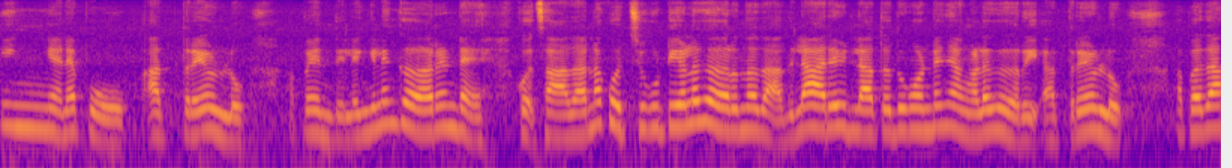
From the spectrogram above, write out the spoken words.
ഇങ്ങനെ പോവും. അത്രയേ ഉള്ളൂ. അപ്പോൾ എന്തിലെങ്കിലും കയറണ്ടേ സാധാരണ കൊച്ചുകുട്ടികൾ കയറുന്നത് അതിലാരും ഇല്ലാത്തത് കൊണ്ട് ഞങ്ങൾ കയറി അത്രയേ ഉള്ളൂ. അപ്പോൾ അതാ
